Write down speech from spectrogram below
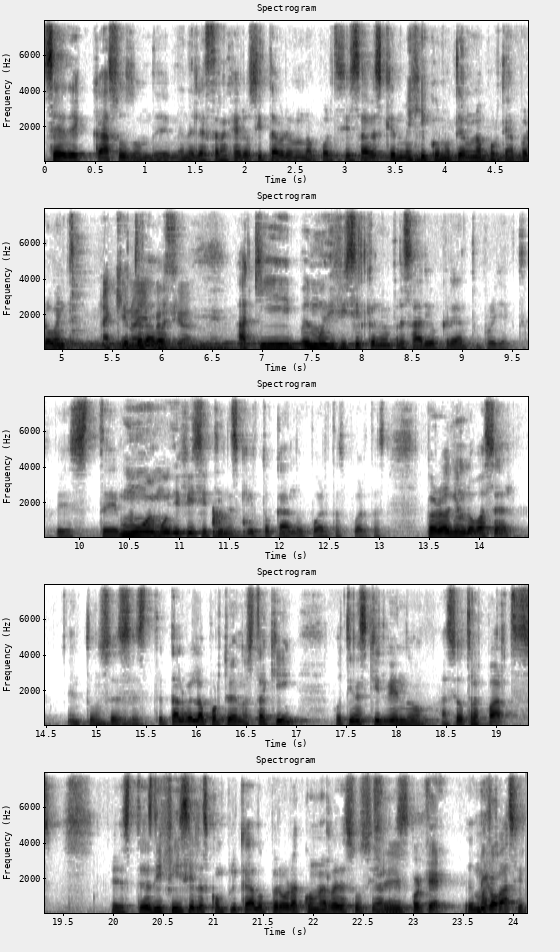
Sé de casos donde en el extranjero sí te abren una puerta y si sabes que en México no tienen una oportunidad, pero vente. Aquí no hay inversión. Aquí es muy difícil que un empresario crea en tu proyecto. Este, muy, muy difícil. Tienes que ir tocando puertas, puertas. Pero alguien lo va a hacer. Entonces, este, tal vez la oportunidad no está aquí o tienes que ir viendo hacia otras partes. Este, es difícil, es complicado, pero ahora con las redes sociales sí, porque, es más digo, fácil.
